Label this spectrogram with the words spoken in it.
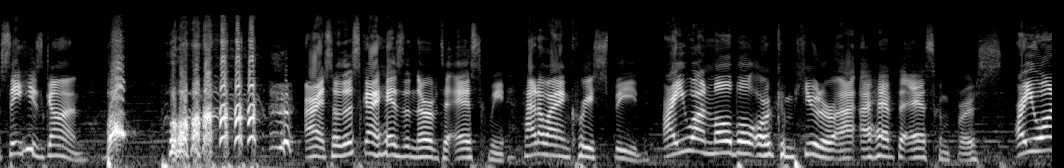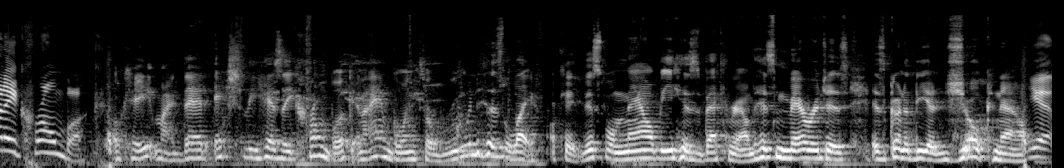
See, he's gone. Boop. Alright, so this guy has the nerve to ask me, how do I increase speed? Are you on mobile or computer? I, I have to ask him first. Are you on a Chromebook? Okay, my dad actually has a Chromebook and I am going to ruin his life. Okay, this will now be his background. His marriage is, is gonna be a joke now. Yeah,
